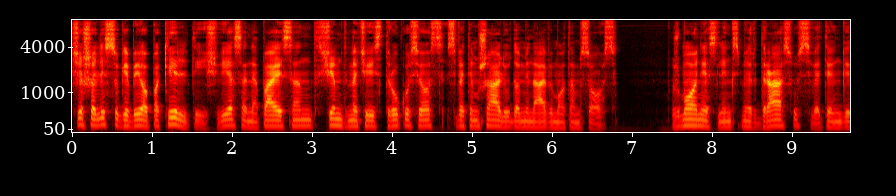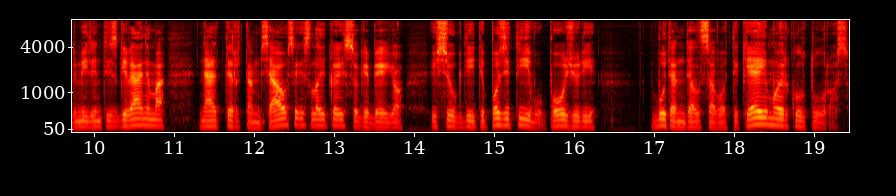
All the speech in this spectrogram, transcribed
ši šalis sugebėjo pakilti į šviesą, nepaisant šimtmečiais trukusios svetimšalių dominavimo tamsos. Žmonės linksmi ir drąsūs, svetingi ir mylintys gyvenimą, net ir tamsiausiais laikais sugebėjo įsiugdyti pozityvų požiūrį būtent dėl savo tikėjimo ir kultūros.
